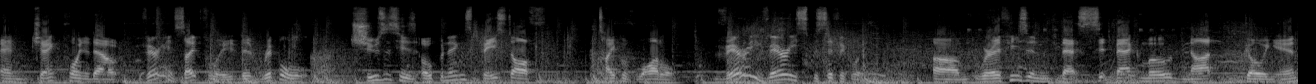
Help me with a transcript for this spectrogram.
and Jank pointed out very insightfully that Ripple chooses his openings based off the type of waddle very, very specifically. Um, where if he's in that sit back mode, not going in,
